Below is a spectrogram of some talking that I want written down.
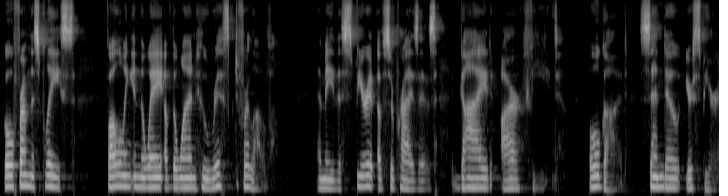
Go from this place following in the way of the one who risked for love. And may the spirit of surprises guide our feet. Oh God, send out your spirit.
